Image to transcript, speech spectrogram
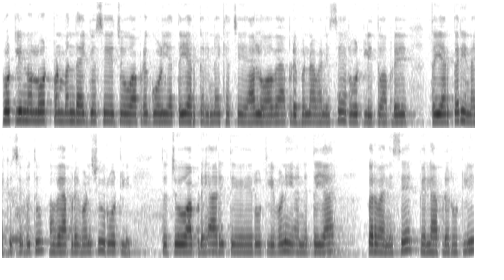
રોટલીનો લોટ પણ બંધાઈ ગયો છે, જો આપણે ગોળિયા તૈયાર કરી નાખ્યા છે. હાલો, હવે આપણે બનાવવાની છે રોટલી. તો આપણે તૈયાર કરી નાખ્યું છે બધું. હવે આપણે વણશું રોટલી. તો જો આપણે આ રીતે રોટલી વણી અને તૈયાર કરવાની છે, પહેલાં આપણે રોટલી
